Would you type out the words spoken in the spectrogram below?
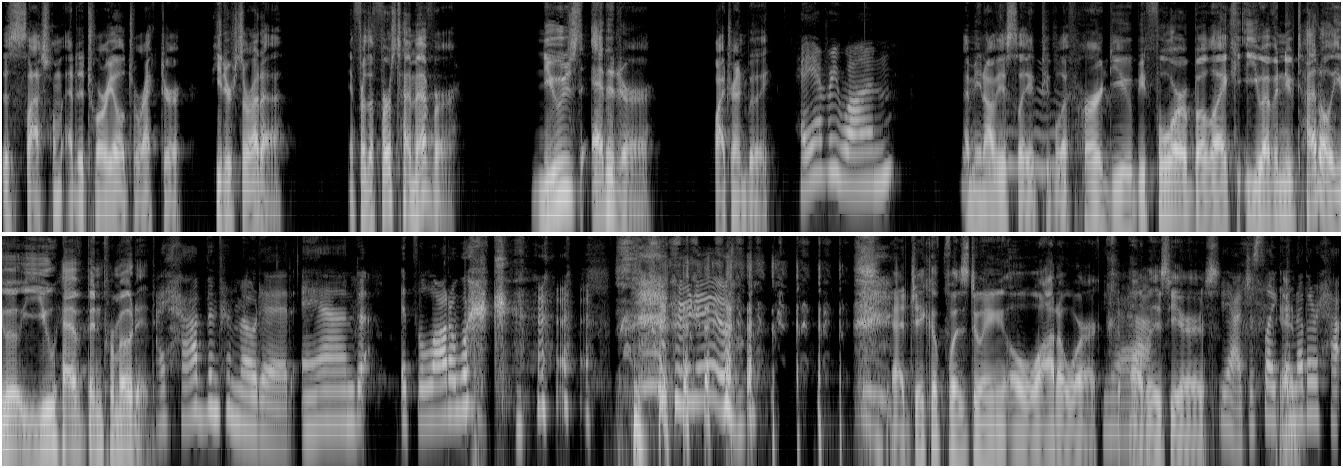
This is Slash Film editorial director Peter Sciretta. And for the first time ever, news editor Hoai-Tran Bui. Hey, everyone. I mean, obviously, people have heard you before, but like you have a new title. You you have been promoted. I have been promoted, and it's a lot of work. Who knew? yeah, Jacob was doing a lot of work yeah. all these years. Yeah, just like and another ha-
